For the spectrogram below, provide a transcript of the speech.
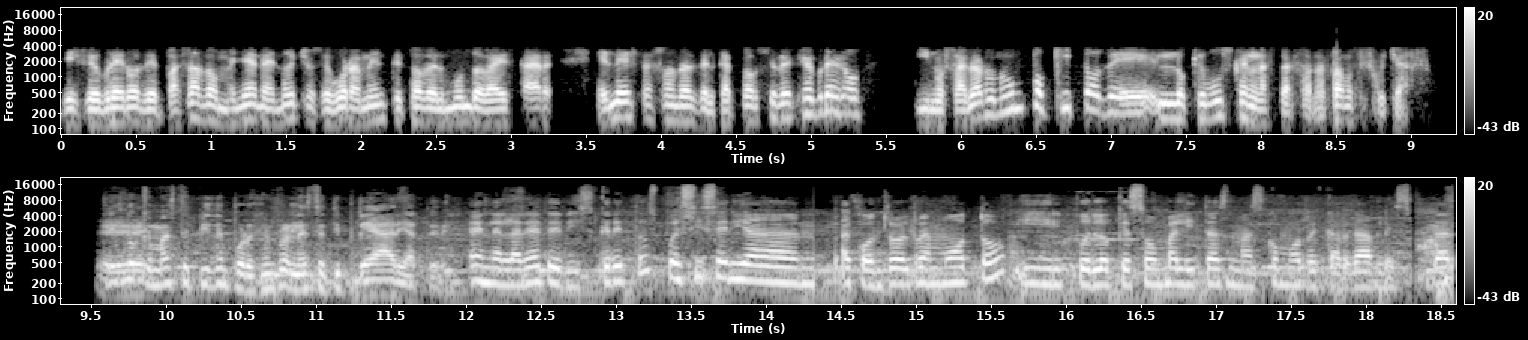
de febrero de pasado mañana en ocho seguramente todo el mundo va a estar en estas ondas del 14 de febrero y nos hablaron un poquito de lo que buscan las personas. Vamos a escuchar. ¿Qué es lo que más te piden, por ejemplo, en este tipo de área, Tere? En el área de discretos, pues sí serían a control remoto y pues lo que son balitas más como recargables. Dar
